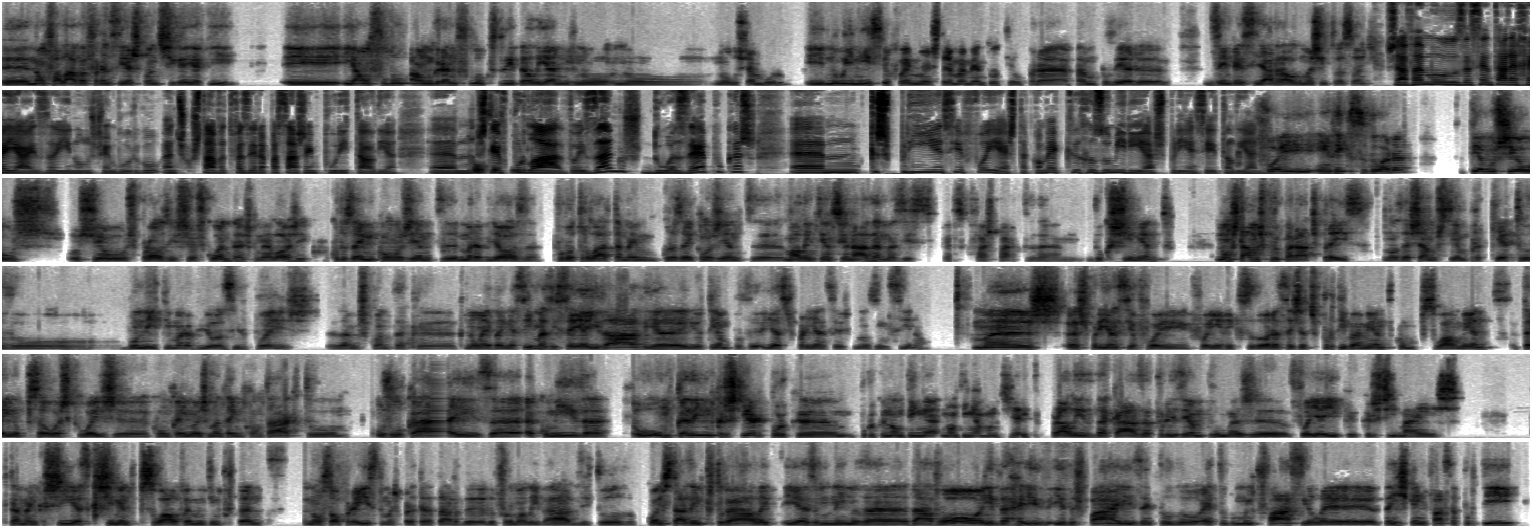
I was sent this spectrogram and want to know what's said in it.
Uh, não falava francês quando cheguei aqui e, e há, um flu, há um grande fluxo de italianos no, no, no Luxemburgo e no início foi-me extremamente útil para, para me poder eh, desembencilhar de algumas situações. Já vamos assentar a reais aí no Luxemburgo. Antes gostava de fazer a passagem por Itália. Um, esteve por lá dois anos, duas épocas. Um, que experiência foi esta? Como é que resumiria a experiência italiana? Foi enriquecedora. Teve os seus os seus prós e os seus contras, como é lógico. Cruzei-me com gente maravilhosa, por outro lado, também me cruzei com gente mal intencionada, mas isso penso que faz parte da, do crescimento. Não estamos preparados para isso, nós achamos sempre que é tudo bonito e maravilhoso e depois damos conta que, que não é bem assim, mas isso é a idade e, a, uhum. e o tempo de, e as experiências que nos ensinam mas a experiência foi, foi enriquecedora, seja desportivamente como pessoalmente. Tenho pessoas que hoje, com quem hoje mantenho contacto, os locais, a, a comida, um bocadinho crescer porque, porque não, tinha, não tinha muito jeito para ali da casa, por exemplo, mas eh, foi aí que cresci mais, que também cresci, esse crescimento pessoal foi muito importante não só para isso, mas para tratar de, de formalidades e tudo. Quando estás em Portugal e, e és o menino da, da avó e, da, e, e, dos pais, é tudo, é tudo muito fácil, é, tens quem faça por ti.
